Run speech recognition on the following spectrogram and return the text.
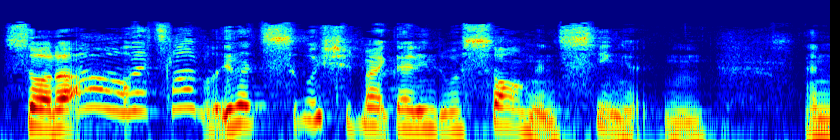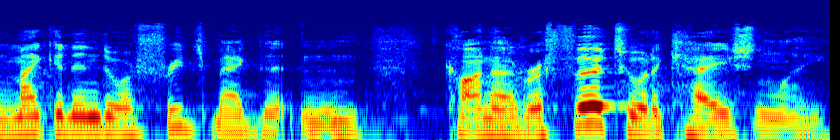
sort of, oh, that's lovely. Let's, we should make that into a song and sing it and, and make it into a fridge magnet and kind of refer to it occasionally.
